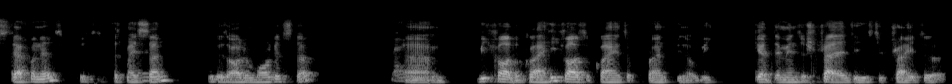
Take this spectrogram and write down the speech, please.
Stefan is, that's my son, who does all the mortgage stuff. Nice. Um, we call the client, he calls the clients up front, you know, we get them into strategies to try to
